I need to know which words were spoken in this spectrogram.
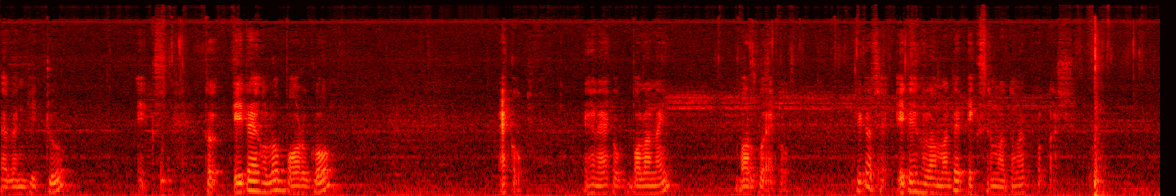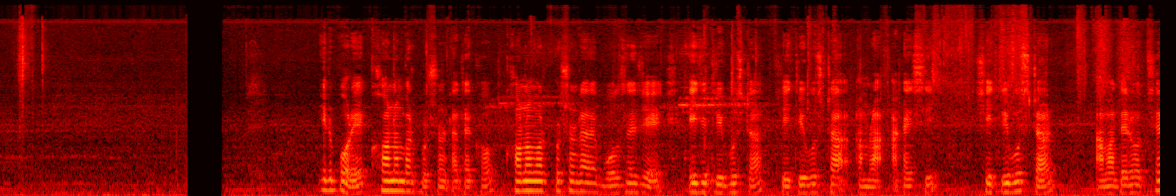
seventy two x তো এটাই হলো বর্গ একক। এখানে একক বলা নাই, বর্গ একক। ঠিক আছে? এটাই হলো আমাদের এক্সের মাধ্যমে প্রকাশ। এরপরে খ নম্বর প্রশ্নটা দেখো। খ নম্বর প্রশ্নটা বলছে যে, এই যে ত্রিভুজটা, সেই ত্রিভুজটা আমরা আঁকাইছি। সেই ত্রিভুজটার আমাদের হচ্ছে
